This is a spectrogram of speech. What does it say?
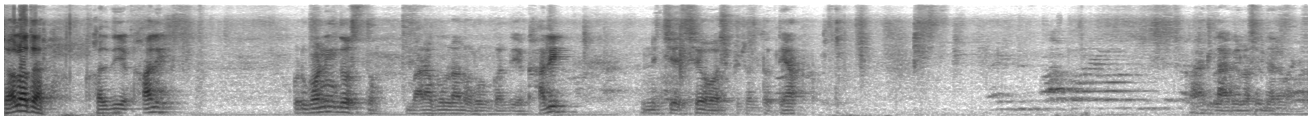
ચલો તાર. કરી દઈએ ખાલી. ગુડ મોર્નિંગ દોસ્તો. બારામુલ્લાનો રૂમ કરી દઈએ ખાલી. નીચે છે હોસ્પિટલ તો ત્યાં. લાગેલો છે દરવાજો.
